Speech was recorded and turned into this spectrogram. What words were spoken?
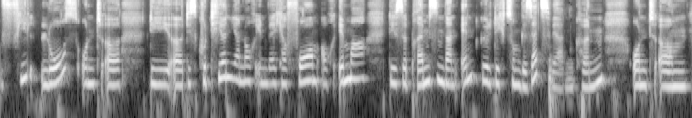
viel los und äh, die äh, diskutieren ja noch, in welcher Form auch immer diese Bremsen dann endgültig zum Gesetz werden können. Und ähm,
